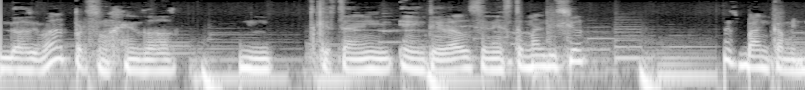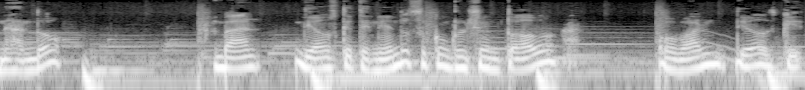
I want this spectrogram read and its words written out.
los demás personajes que están integrados en esta maldición pues van caminando van digamos que teniendo su conclusión todo o van digamos que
